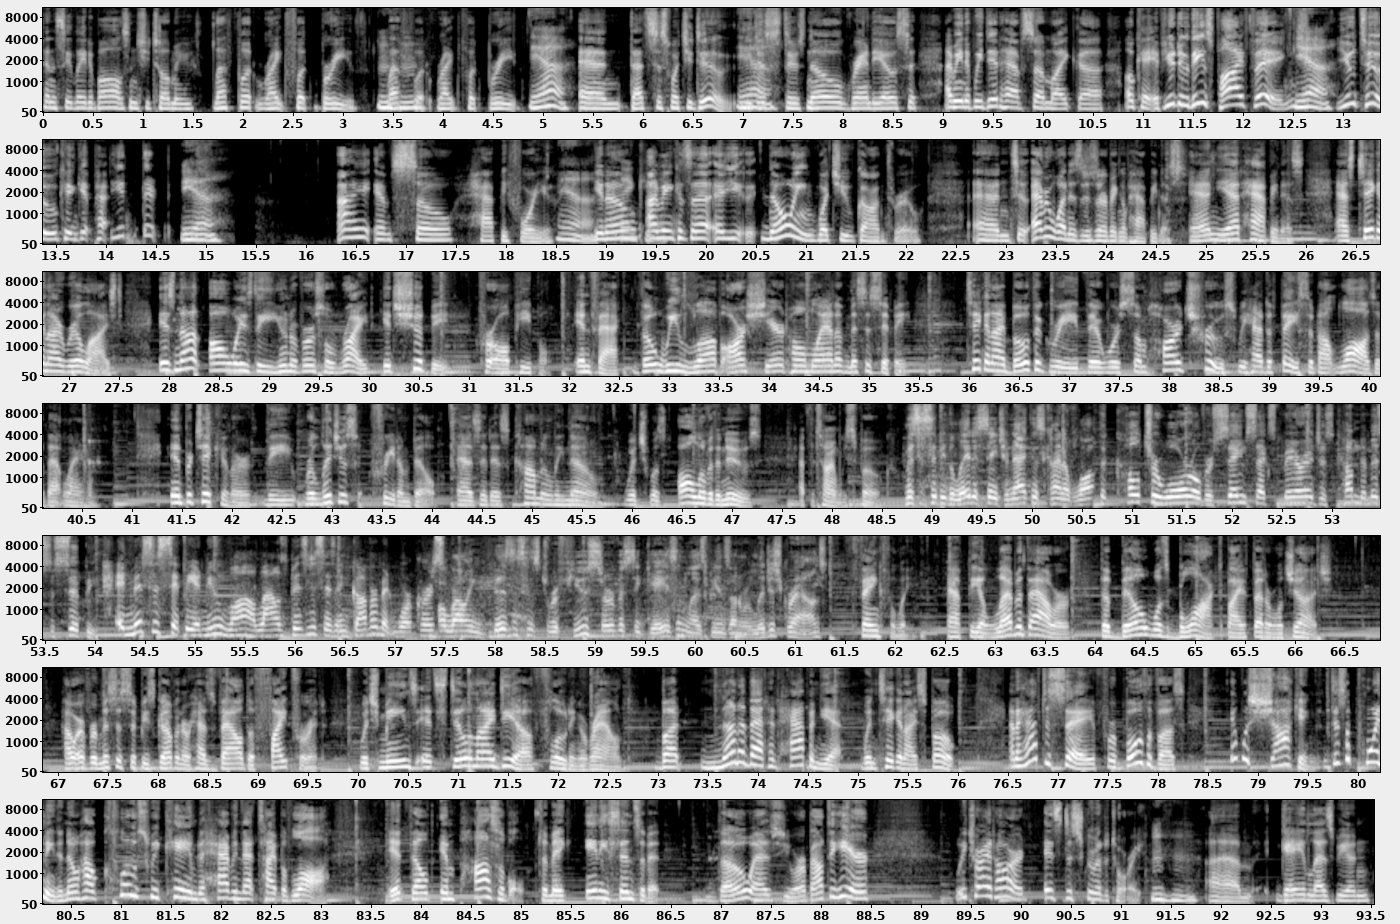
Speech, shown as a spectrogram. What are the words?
Tennessee Lady Vols, and she told me left foot, right foot, breathe. Left foot, right foot, breathe. yeah, And that's just what you do. You Yeah. just there's no grandiose. I mean, if we did have some like, uh, okay, if you do these five things, Yeah. you too can get past. You, yeah, I am so happy for you. Yeah, you know, thank you. I mean, because uh, knowing what you've gone through, and everyone is deserving of happiness. And yet, happiness, as Tig and I realized, is not always the universal right it should be for all people. In fact, though we love our shared homeland of Mississippi, Tig and I both agreed there were some hard truths we had to face about laws of that land. In particular, the Religious Freedom Bill, as it is commonly known, which was all over the news at the time we spoke. Mississippi, the latest state to enact this kind of law. The culture war over same sex marriage has come to Mississippi. In Mississippi, a new law allows businesses and government workers Allowing businesses to refuse service to gays and lesbians on religious grounds. Thankfully, at the 11th hour, the bill was blocked by a federal judge. However, Mississippi's governor has vowed to fight for it, which means it's still an idea floating around. But none of that had happened yet when Tig and I spoke. And I have to say, for both of us, it was shocking, disappointing to know how close we came to having that type of law. It felt impossible to make any sense of it. Though, as you're about to hear, we tried hard. It's discriminatory. Um, gay, lesbian,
